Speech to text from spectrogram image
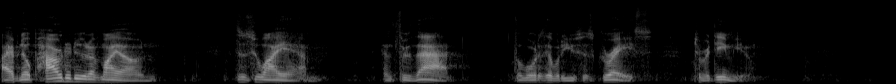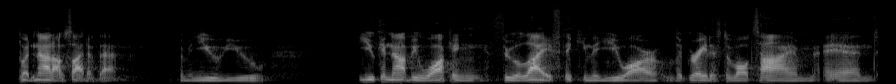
I have no power to do it of my own. This is who I am. And through that, the Lord is able to use His grace to redeem you, but not outside of that. I mean, you, you, you cannot be walking through life thinking that you are the greatest of all time and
